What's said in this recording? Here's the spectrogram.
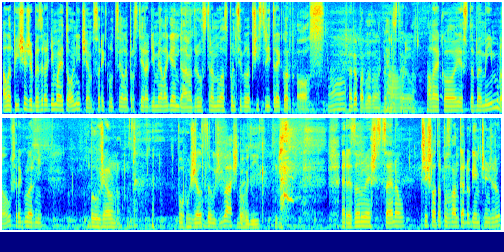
Ale píše, že bez Radima je to o ničem. Sorry kluci, ale prostě Radim je legenda. Na druhou stranu aspoň si vylepší street record. Os. No, nedopadlo to nakonec. No, ale jako je s tebe mým, no, už regulární. Bohužel no. Bohužel to užíváš, ne? Bohu dík. Rezonuješ scénou. Přišla ta pozvánka do Game Changeru?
